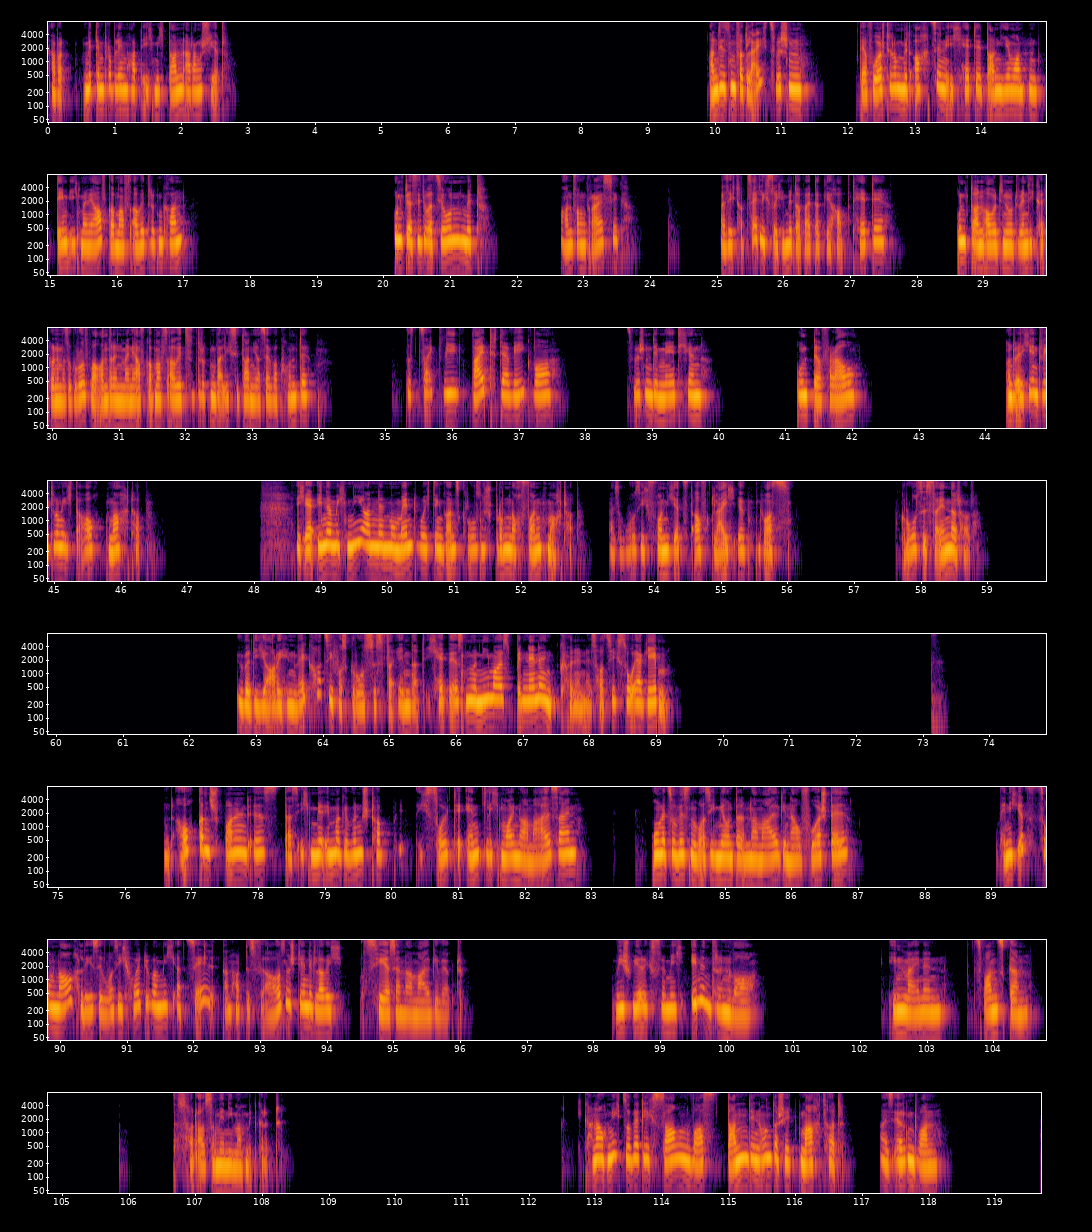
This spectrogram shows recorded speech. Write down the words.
Aber mit dem Problem hatte ich mich dann arrangiert. An diesem Vergleich zwischen der Vorstellung mit 18, ich hätte dann jemanden, dem ich meine Aufgaben aufs Auge drücken kann, und der Situation mit Anfang 30 als ich tatsächlich solche Mitarbeiter gehabt hätte und dann aber die Notwendigkeit gar nicht mehr so groß war, anderen meine Aufgaben aufs Auge zu drücken, weil ich sie dann ja selber konnte. Das zeigt, wie weit der Weg war zwischen dem Mädchen und der Frau und welche Entwicklung ich da auch gemacht habe. Ich erinnere mich nie an den Moment, wo ich den ganz großen Sprung nach vorn gemacht habe. Also wo sich von jetzt auf gleich irgendwas Großes verändert hat. Über die Jahre hinweg hat sich was Großes verändert. Ich hätte es nur niemals benennen können. Es hat sich so ergeben. Und auch ganz spannend ist, dass ich mir immer gewünscht habe, ich sollte endlich mal normal sein, ohne zu wissen, was ich mir unter normal genau vorstelle. Wenn ich jetzt so nachlese, was ich heute über mich erzähle, dann hat das für Außenstehende, glaube ich, sehr, sehr normal gewirkt. Wie schwierig es für mich innen drin war. In meinen Zwanzigern. Das hat außer mir niemand mitgekriegt. Ich kann auch nicht so wirklich sagen, was dann den Unterschied gemacht hat, als irgendwann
